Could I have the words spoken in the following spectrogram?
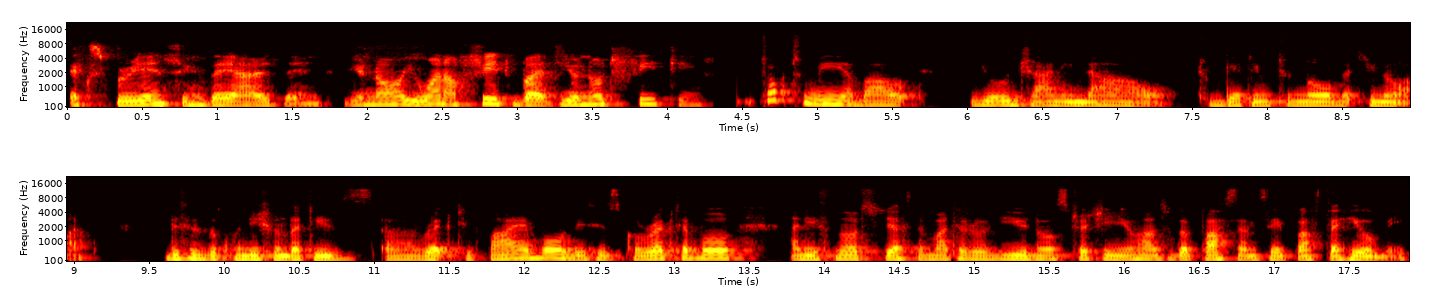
experiencing theirs and you know you want to fit but you're not fitting talk to me about your journey now to getting to know that you know what this is the condition that is uh, rectifiable this is correctable and it's not just a matter of you, know stretching your hands to the pastor and say pastor heal me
